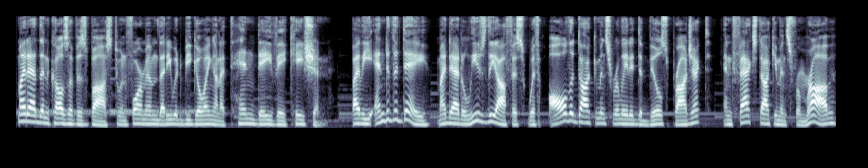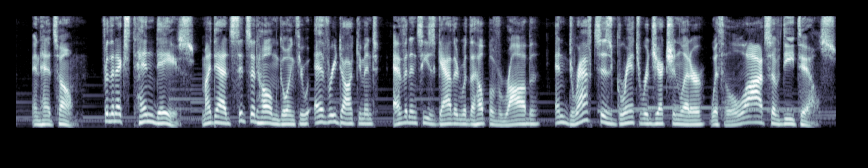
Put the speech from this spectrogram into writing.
My dad then calls up his boss to inform him that he would be going on a 10 day vacation. By the end of the day, my dad leaves the office with all the documents related to Bill's project and fax documents from Rob and heads home. For the next 10 days, my dad sits at home going through every document, evidence he's gathered with the help of Rob, and drafts his grant rejection letter with lots of details,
